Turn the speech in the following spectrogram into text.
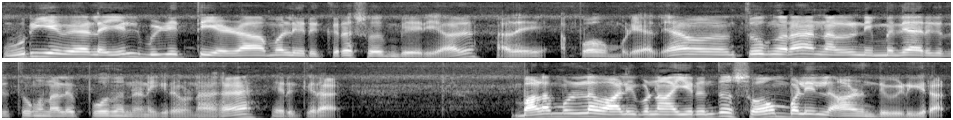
உரிய வேளையில் விழித்து எழாமல் இருக்கிற சோம்பேறியால் அதை போக முடியாது. ஏன் தூங்குறான் நல்ல நிம்மதியாக இருக்குது தூங்கினாலே போதும்னு நினைக்கிறவனாக இருக்கிறான். பலமுள்ள வாலிபனாயிருந்தும் சோம்பலில் ஆழ்ந்து விடுகிறான்.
